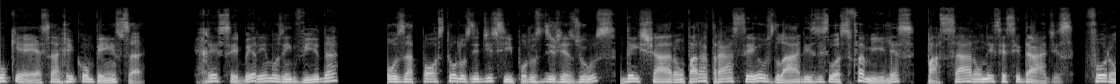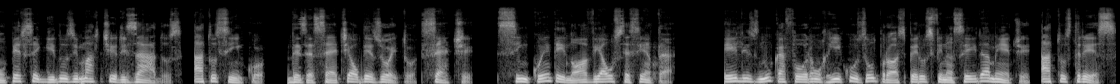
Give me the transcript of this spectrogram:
O que é essa recompensa? Receberemos em vida, os apóstolos e discípulos de Jesus deixaram para trás seus lares e suas famílias, passaram necessidades, foram perseguidos e martirizados. Atos 5, 17 ao 18, 7, 59 ao 60. Eles nunca foram ricos ou prósperos financeiramente. Atos 3,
